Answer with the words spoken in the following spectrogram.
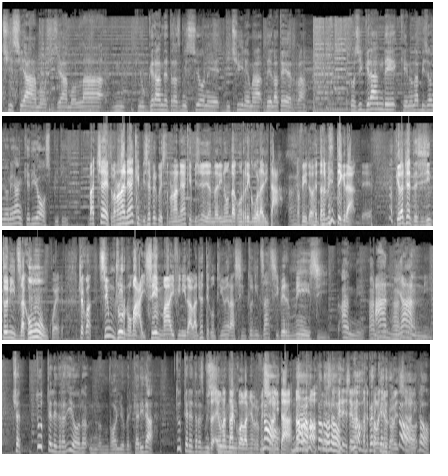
ci siamo, ci siamo, la mm, più grande trasmissione di cinema della Terra, così grande che non ha bisogno neanche di ospiti. Ma certo, ma non ha neanche, se per questo non ha neanche bisogno di andare in onda con regolarità, Eh. capito? È talmente grande che la gente si sintonizza comunque. Cioè, se un giorno mai, se mai finirà, la gente continuerà a sintonizzarsi per mesi, Anni, anni, anni, anni. Cioè, tutte le trasmissioni, io no- non voglio per carità, tutte le trasmissioni... è un attacco alla mia professionalità? No, No, no, no, no, no, sapere se è un no, attacco alla mia professionalità. No, no.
